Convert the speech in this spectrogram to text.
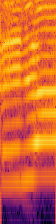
Good,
